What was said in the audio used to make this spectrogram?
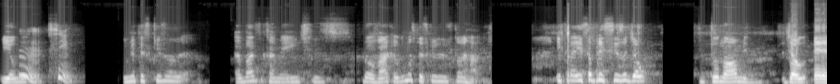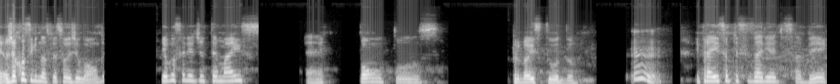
E eu, Hum, sim. e minha pesquisa é basicamente provar que algumas pesquisas estão erradas. E para isso eu preciso de do nome de é, eu já consegui nas pessoas de Londres e eu gostaria de ter mais é, pontos para o meu estudo. Hum, E para isso eu precisaria de saber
